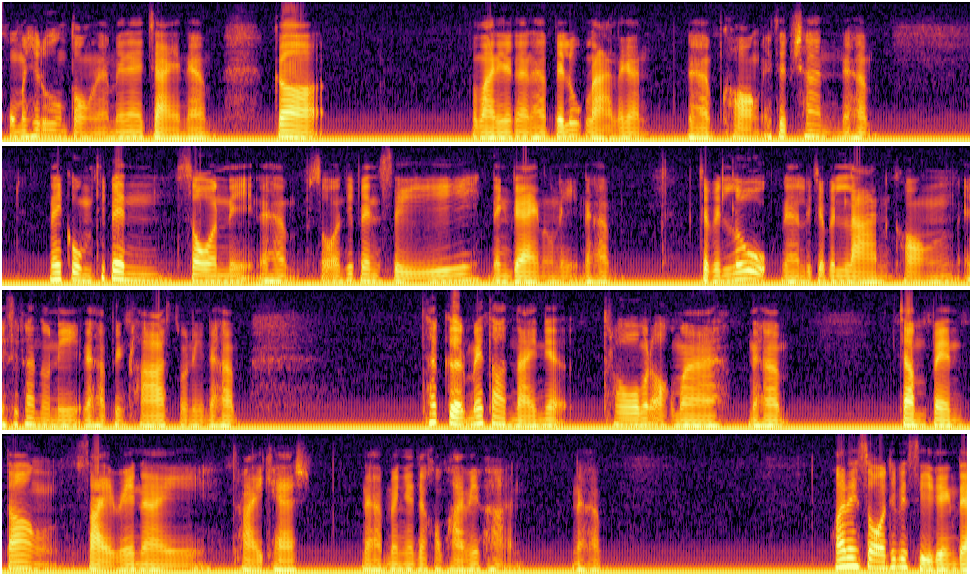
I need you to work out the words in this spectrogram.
คงไม่ใช่ลูกตรงๆนะไม่แน่ใจนะครับ ก็ประมาณนี้แล้วกันนะครับเป็นลูกหลานแล้วกันนะครับของ exception นะครับ ในกลุ่มที่เป็นโซนนี้นะครับ โซนที่เป็นสีแดงๆตรงนี้นะครับ จะเป็นลูกนะหรือจะเป็นหลานของ exception ตัวนี้นะครับ เป็นคลาสตัวนี้นะครับ ถ้าเกิดไม่ตอนไหนเนี่ยโทรมันออกมานะครับ จำเป็นต้องใส่ไว้ใน try catch นะครับไม่งั้นจะ compile ไม่ผ่านนะครับ เพราะในโซนที่เป็นสีแด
